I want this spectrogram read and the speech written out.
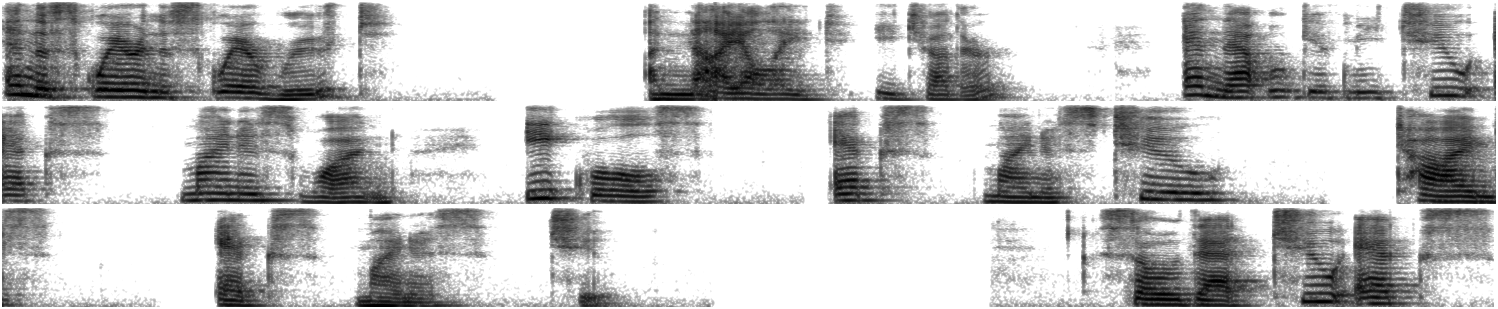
And the square and the square root annihilate each other. And that will give me 2x minus 1 equals x minus 2 times x minus 2. So that 2x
